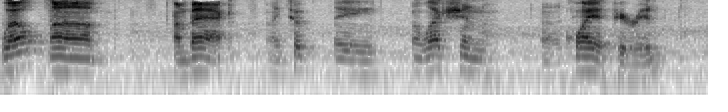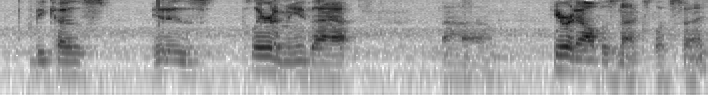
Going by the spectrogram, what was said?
Well, um, I'm back. I took a election uh, quiet period because it is clear to me that um, here at Alpha's Next, let's say,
